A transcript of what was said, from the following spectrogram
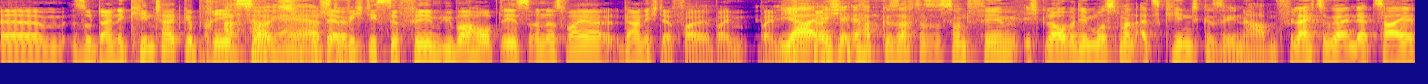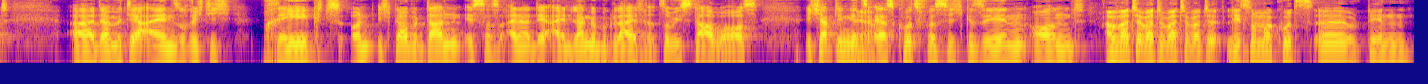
ähm, so deine Kindheit geprägt so, hat ja, ja, und der stimmt. wichtigste Film überhaupt ist und das war ja gar nicht der Fall bei, bei mir. Ja, ich habe gesagt, das ist so ein Film, ich glaube, den muss man als Kind gesehen haben. Vielleicht sogar in der Zeit, äh, damit er einen so richtig prägt. Und ich glaube, dann ist das einer, der einen lange begleitet, so wie Star Wars. Ich habe den jetzt Ja. erst kurzfristig gesehen und Aber warte, warte, warte, warte, les noch mal kurz äh, den,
